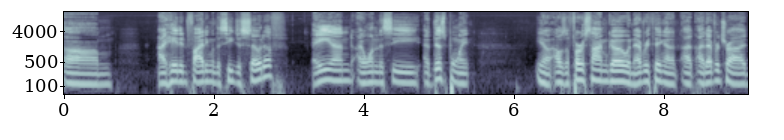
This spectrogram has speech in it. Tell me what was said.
Um, I hated fighting with the CJSOTF, and I wanted to see at this point. You know, I was a first time go and everything I'd, I'd, I'd ever tried,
